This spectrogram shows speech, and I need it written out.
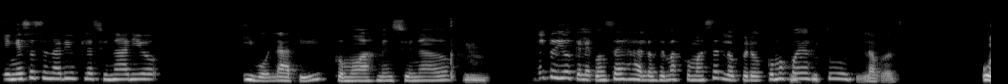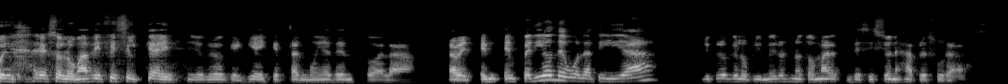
En ese escenario inflacionario y volátil, como has mencionado, mm. no te digo que le aconsejas a los demás cómo hacerlo, pero ¿cómo juegas tú la bolsa? Uy, eso es lo más difícil que hay. Yo creo que aquí hay que estar muy atento a la... A ver, en, en periodos de volatilidad, yo creo que lo primero es no tomar decisiones apresuradas.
